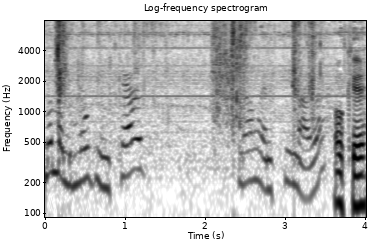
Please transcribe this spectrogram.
normally move in pairs, male and female. Huh? Okay.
